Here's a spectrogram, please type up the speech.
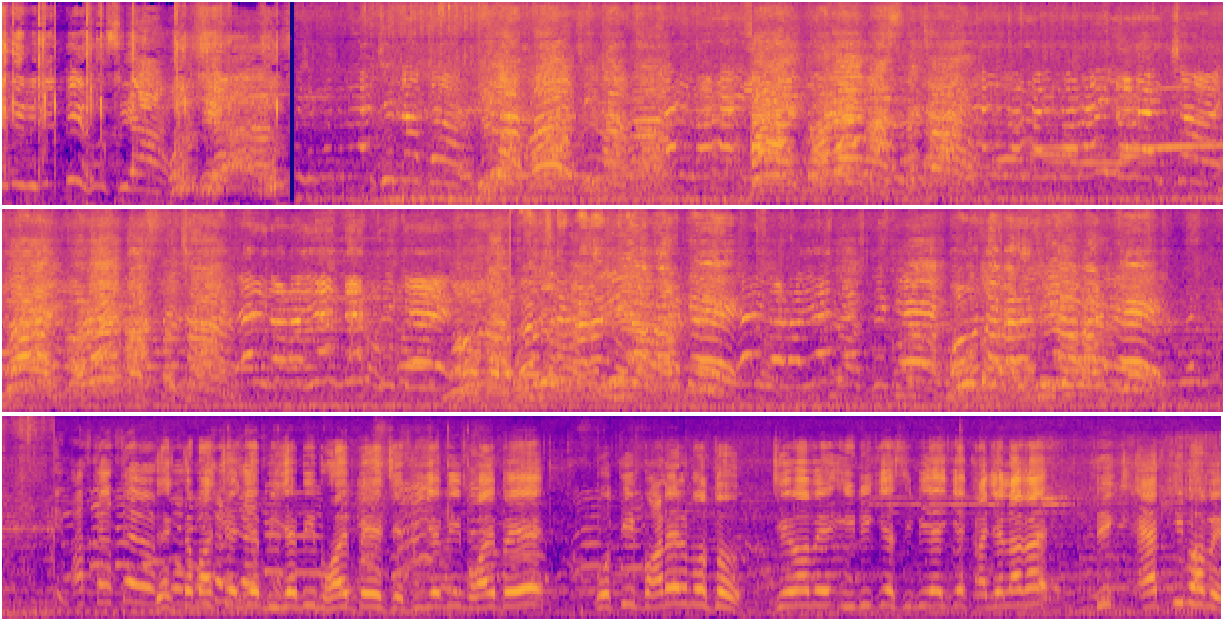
ইডি বিজেপি হুঁশিয়ার হুঁশিয়ার জিন্দাবাদ জিন্দাবাদ জিন্দাবাদ লড়াই করে বাঁচতে চাই লড়াই লড়াই চাই লড়াই করে বাঁচতে চাই এই লড়াইয়ের নেত্রীকে মমতা ব্যানার্জি আবারকে এই লড়াইয়ের নেত্রীকে মমতা ব্যানার্জি আবারকে দেখতে পাচ্ছে যে বিজেপি ভয় পেয়েছে বিজেপি ভয় পেয়ে প্রতিবারের মতো যেভাবে ইডিকে সিবিআইকে কাজে লাগায় ঠিক একইভাবে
